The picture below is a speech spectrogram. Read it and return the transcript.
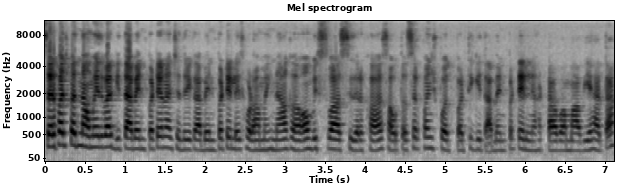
સરપંચ પદના ઉમેદવાર ગીતાબેન પટેલ અને ચંદ્રિકાબેન પટેલે થોડા મહિના અગાઉ અવિશ્વાસથી દરખાસ્ત આવતા સરપંચ પદ પરથી ગીતાબેન પટેલને હટાવવામાં આવ્યા હતા.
